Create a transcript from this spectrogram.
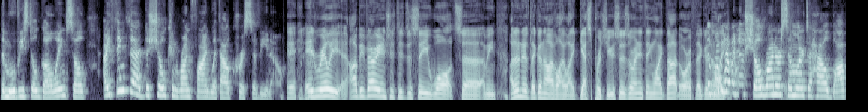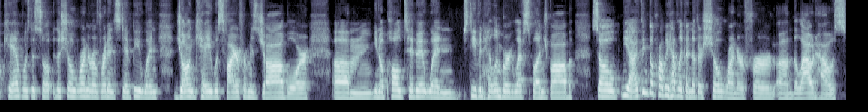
the movie's still going. So I think that the show can run fine without Chris Savino. It, it really, I'd be very interested to see what. Uh, I mean, I don't know if they're going to have like, like guest producers or anything like that, or if they're going They'll to probably like. have a new showrunner, similar to how Bob Camp was the so- the showrunner of Ren and Stimpy when John K. was fired from his job, or um, you know Paul Tibbitt when Stephen Hillenburg left SpongeBob. So yeah, I think they'll probably have like another showrunner for um, the Loud House.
